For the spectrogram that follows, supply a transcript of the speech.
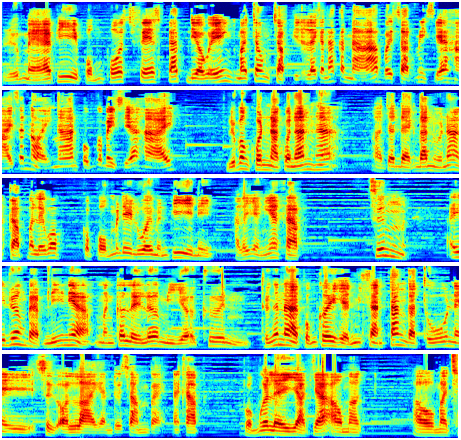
หรือแหมพี่ผมโพสเฟซแป๊บเดียวเองมาจ้องจับผิดอะไรกันนักกันหนา บริษัทไม่เสียหายซะหน่อยงาน ผมก็ไม่เสียหาย หรือบางคนหนักกว่านั้นฮะอาจจะแดกดันหัวหน้ากลับมาเลยว่ากับผมไม่ได้รวยเหมือนพี่นี่ อะไรอย่างเงี้ยครับ ซึ่ง ไอ้เรื่องแบบนี้เนี่ยมันก็เลยเริ่มมีเยอะขึ้น ถึงขนาดผมเคยเห็นมีการตั้งกระทู้ในสื่อออนไลน์กันด้วยซ้ำไปนะครับ ผมก็เลยอยากจะเอามาเอามาแช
